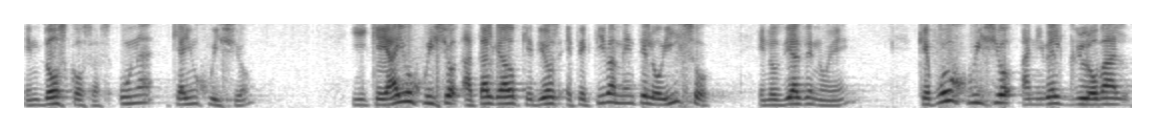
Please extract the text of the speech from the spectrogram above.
en dos cosas. Una, que hay un juicio y que hay un juicio a tal grado que Dios efectivamente lo hizo en los días de Noé, que fue un juicio a nivel global.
